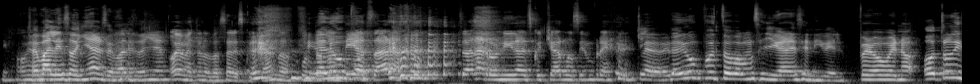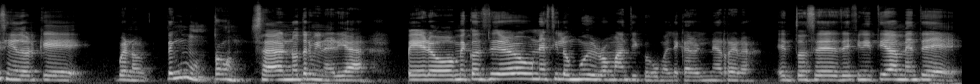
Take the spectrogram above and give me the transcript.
Sí, Se Obviamente. vale soñar, se vale soñar. Obviamente nos va a estar escuchando, junto En con tía. Sara. Se van a reunir a escucharnos siempre. Claro, en algún punto vamos a llegar a ese nivel. Pero bueno, otro diseñador que, bueno, tengo un montón, o sea, no terminaría, pero me considero un estilo muy romántico como el de Carolina Herrera. Entonces, definitivamente,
